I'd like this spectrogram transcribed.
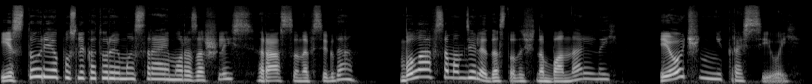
История, после которой мы с Раймо разошлись раз и навсегда, была в самом деле достаточно банальной и очень некрасивой.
